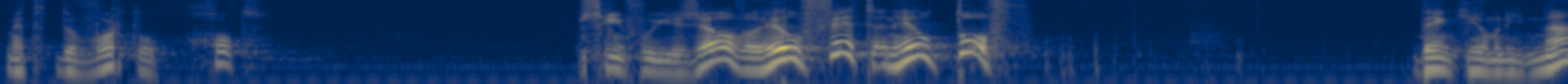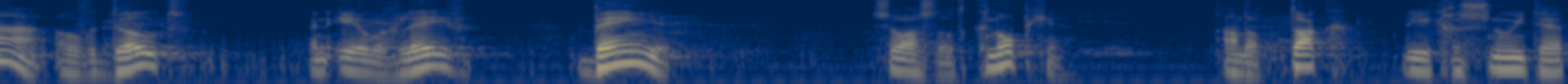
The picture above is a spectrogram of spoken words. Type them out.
met de wortel God. Misschien voel je jezelf wel heel fit en heel tof. Denk je helemaal niet na over dood en eeuwig leven. Ben je, zoals dat knopje aan dat tak die ik gesnoeid heb,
